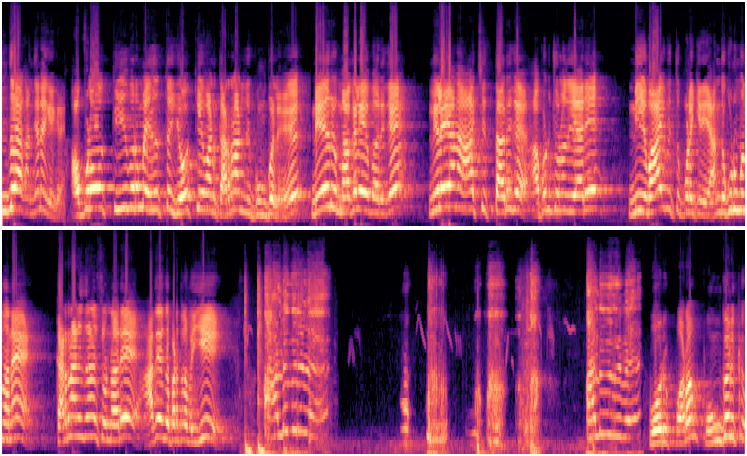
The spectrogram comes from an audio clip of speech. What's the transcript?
இந்திரா காந்தியா நான் கேட்கிறேன் அவ்வளவு தீவிரமா எதிர்த்த யோக்கியவான் கருணாநிதி கும்பல் நேரு மகளே வருக நிலையான ஆட்சி தருக அப்படின்னு சொன்னது யாரு? நீ வாய் வித்து பிழைக்கிறிய அந்த குடும்பம் தானே? கருணாநிதி தானே சொன்னாரு? அதே அந்த படத்துல வை ஒரு படம் பொங்கலுக்கு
